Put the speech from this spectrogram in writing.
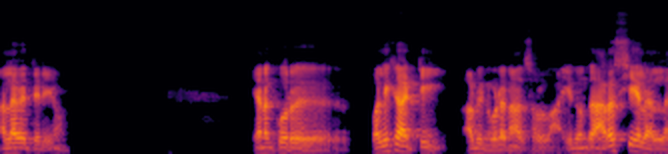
நல்லாவே தெரியும். எனக்கு ஒரு வழிகாட்டி அப்படின்னு கூட நான் சொல்லலாம். இது வந்து அரசியல் அல்ல.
